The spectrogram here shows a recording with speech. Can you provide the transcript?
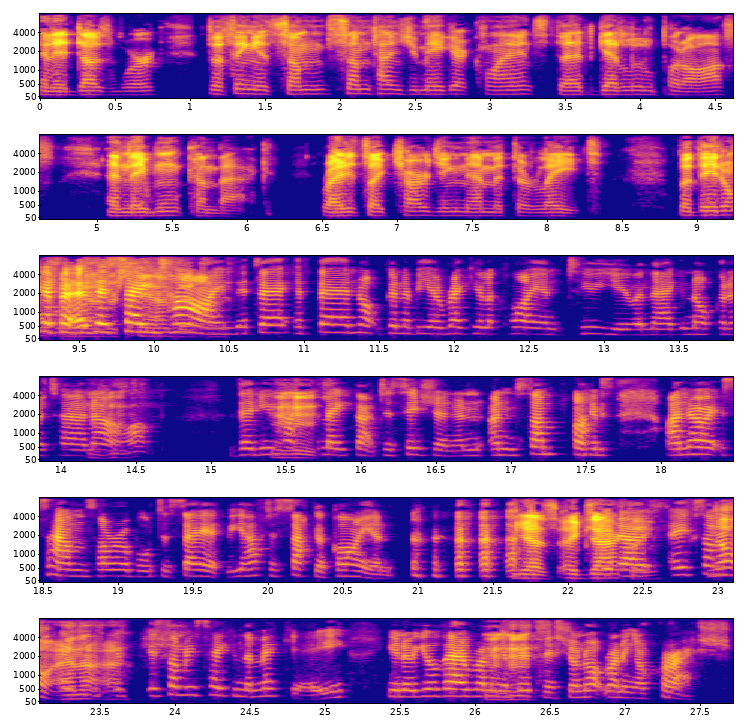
and it does work. The thing is, some sometimes you may get clients that get a little put off, and they won't come back. Right? It's like charging them if they're late but they don't. Yeah, but at the same time, if they're if they're not going to be a regular client to you and they're not going to turn mm-hmm. up, then you have mm-hmm. to make that decision. And and sometimes I know it sounds horrible to say it, but you have to sack a client. yes, exactly. you know, if somebody's, no, and if, I, if, somebody's taking the Mickey, you know, you're there running mm-hmm. a business. You're not running a crash.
